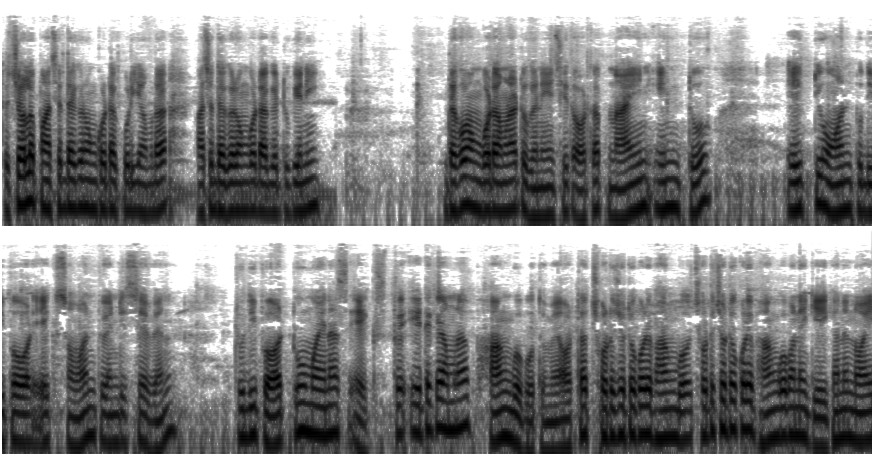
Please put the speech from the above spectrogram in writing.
তো চলো পাঁচের দাগের অঙ্কটা করি আমরা। পাঁচের দাগের অঙ্কটা আগে টুকে নিই। দেখো, অঙ্কটা আমরা টুকে নিয়েছি। তো অর্থাৎ nine into eighty one to the power x সমান twenty seven to the power two minus x তো এটাকে আমরা ভাঙবো প্রথমে, অর্থাৎ ছোট ছোট করে ভাঙবো। ছোট ছোট করে ভাঙবো মানে কি? এখানে নয়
